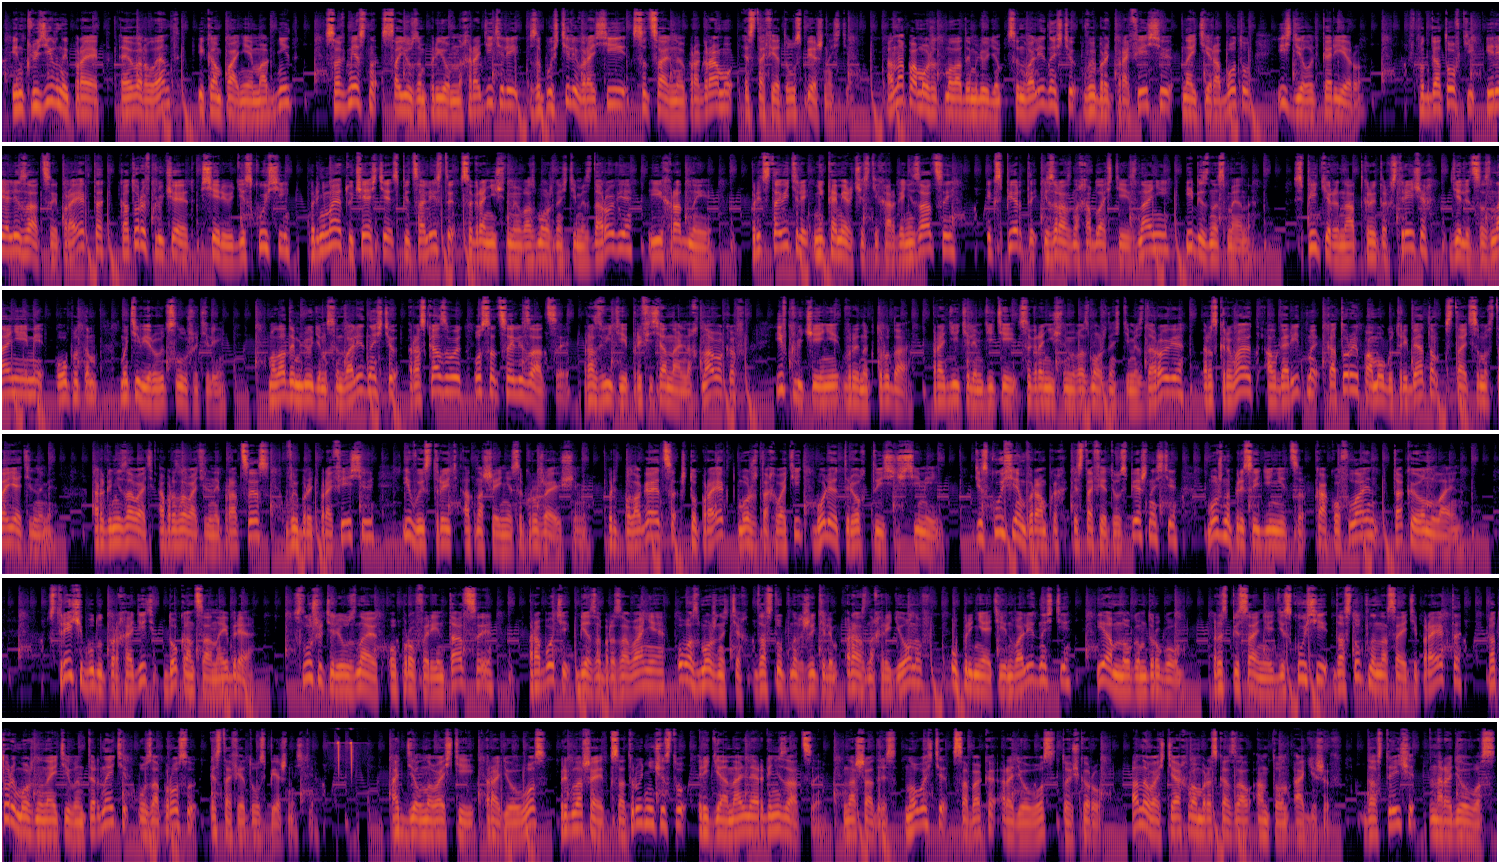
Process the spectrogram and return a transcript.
Инклюзивный проект Everland и компания «Магнит» совместно с Союзом приемных родителей запустили в России социальную программу «Эстафета успешности». Она поможет молодым людям с инвалидностью выбрать профессию, найти работу и сделать карьеру. В подготовке и реализации проекта, который включает серию дискуссий, принимают участие специалисты с ограниченными возможностями здоровья и их родные, представители некоммерческих организаций, эксперты из разных областей знаний и бизнесмены. Спикеры на открытых встречах делятся знаниями, опытом, мотивируют слушателей. Молодым людям с инвалидностью рассказывают о социализации, развитии профессиональных навыков и включении в рынок труда. Родителям детей с ограниченными возможностями здоровья раскрывают алгоритмы, которые помогут ребятам стать самостоятельными, организовать образовательный процесс, выбрать профессию и выстроить отношения с окружающими. Предполагается, что проект может охватить более трех тысяч семей. Дискуссиям в рамках эстафеты успешности можно присоединиться как офлайн, так и онлайн. Встречи будут проходить до конца ноября. Слушатели узнают о профориентации, работе без образования, о возможностях, доступных жителям разных регионов, о принятии инвалидности и о многом другом. Расписание дискуссий доступно на сайте проекта, который можно найти в интернете по запросу «Эстафета успешности». Отдел новостей «Радио ВОЗ» приглашает к сотрудничеству региональной организации. Наш адрес новости – собакарадиовоз.ру. О новостях вам рассказал Антон Агишев. До встречи на «Радио ВОЗ».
